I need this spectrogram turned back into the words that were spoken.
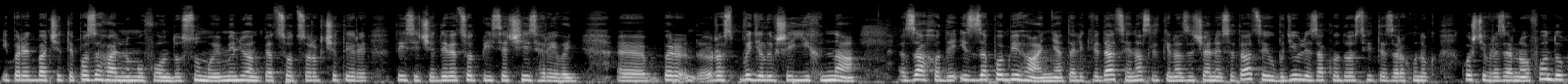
і передбачити по загальному фонду сумою 1 544 тисячі 956 гривень, е, пер- роз- виділивши їх на заходи із запобігання та ліквідації наслідків надзвичайної ситуації у будівлі закладу освіти за рахунок коштів резервного фонду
